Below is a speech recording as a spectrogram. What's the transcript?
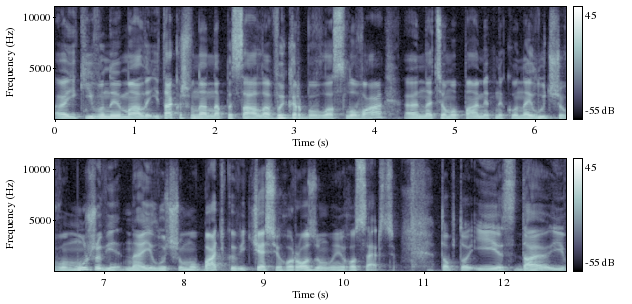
який вони мали. І також вона написала, викарбувала слова е, на цьому пам'ятнику найлучшому мужові, найлучшому батькові, честь його розуму, його серцю. Тобто, і, да, і,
